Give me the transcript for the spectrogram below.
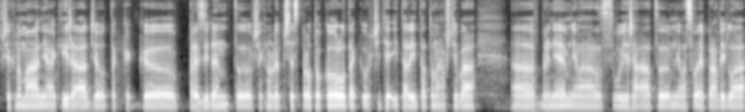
všechno má nějaký řád, že jo? tak jak uh, prezident všechno jde přes protokol, tak určitě i tady tato návštěva v Brně měla svůj řád, měla svoje pravidla,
